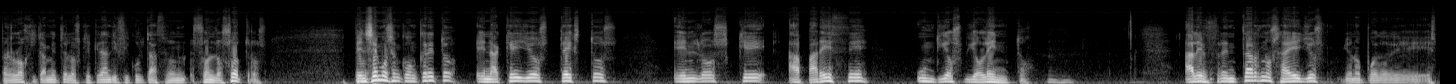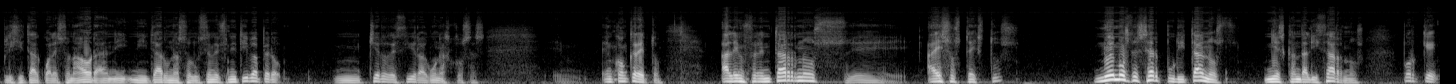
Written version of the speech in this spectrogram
Pero lógicamente los que crean dificultad son, los otros. Pensemos en concreto en aquellos textos en los que aparece un Dios violento, al enfrentarnos a ellos, yo no puedo explicitar cuáles son ahora ni, dar una solución definitiva, pero mm, quiero decir algunas cosas. En concreto, al enfrentarnos eh, a esos textos, no hemos de ser puritanos ni escandalizarnos, porque,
